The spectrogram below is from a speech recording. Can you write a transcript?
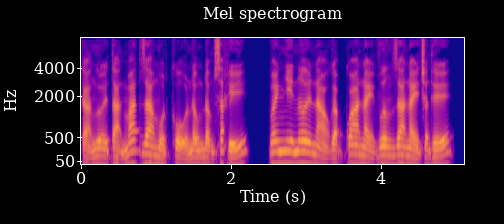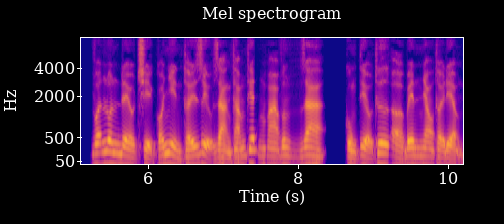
cả người tản mát ra một cổ nồng đậm sát khí, oanh nhi nơi nào gặp qua này vương gia này trận thế, vẫn luôn đều chỉ có nhìn thấy dịu dàng thám thiết mà vương gia, cùng tiểu thư ở bên nhau thời điểm.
